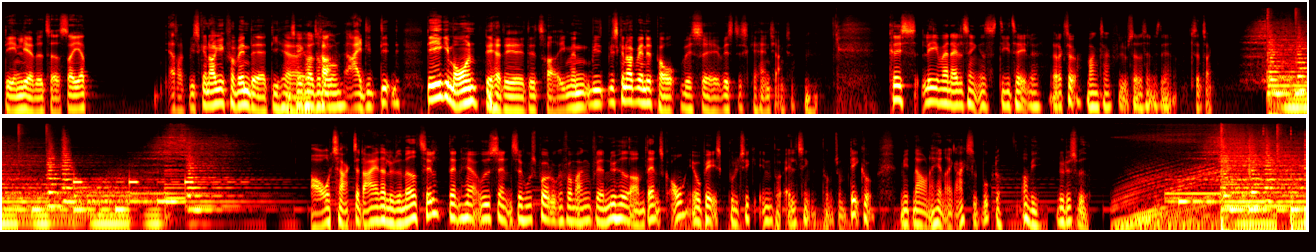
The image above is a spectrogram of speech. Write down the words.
det endelig er vedtaget. Så jeg altså, vi skal nok ikke forvente, at de her... Man skal ikke holde sig. Nej, det, det, det er ikke i morgen, det her det, det træder i, men vi, vi skal nok vente et par år, hvis, øh, hvis det skal have en chance. Mm-hmm. Chris Lehmann, Altingets digitale redaktør. Mange tak, fordi du satte os ind i det her. Selv tak. Og tak til dig, der lyttede med til den her udsendelse. Husk på, at du kan få mange flere nyheder om dansk og europæisk politik inde på altinget.dk. Mit navn er Henrik Axel Bugter, og vi lyttes ved. Thank you.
